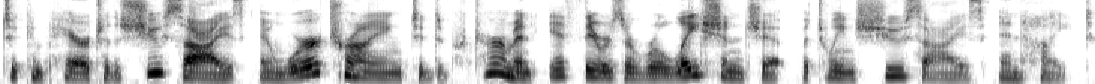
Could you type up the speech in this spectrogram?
to compare to the shoe size and we're trying to determine if there is a relationship between shoe size and height.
